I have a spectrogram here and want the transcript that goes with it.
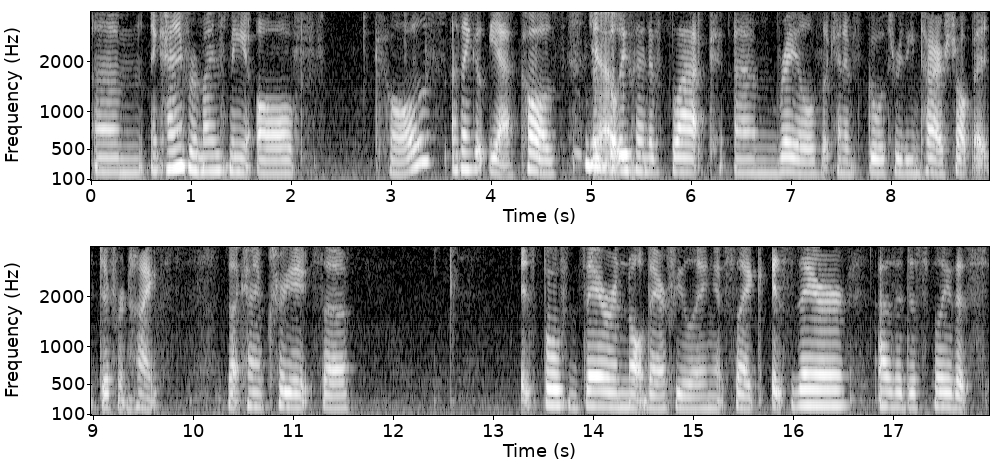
Um, it kind of reminds me of COS. I think, yeah, COS. It's got these kind of black um, rails that kind of go through the entire shop at different heights. That kind of creates a. It's both there and not there feeling. It's like it's there as a display that's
